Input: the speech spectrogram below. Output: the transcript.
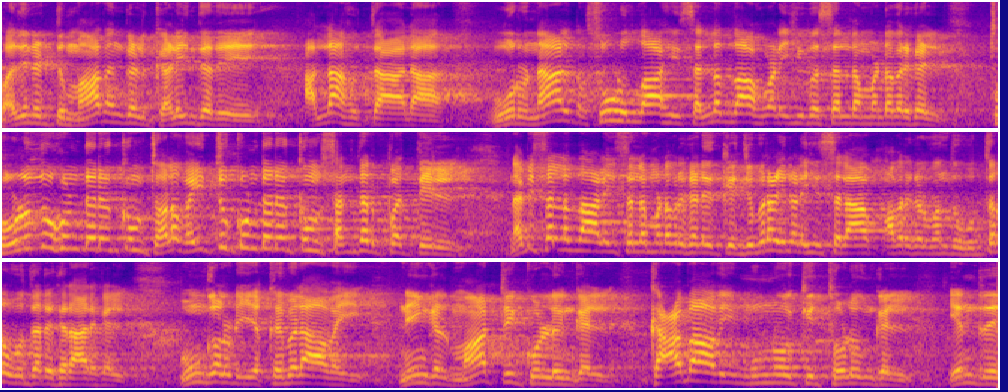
பதினெட்டு மாதங்கள் கழிந்தது அல்லாஹு தாலா ஒரு நாள் ரசூலுல்லாஹி சல்லல்லாஹு அலைஹி வஸல்லம் மண்டவர்கள் தொழுது கொண்டிருக்கும் தொலை வைத்து கொண்டிருக்கும் சந்தர்ப்பத்தில் நபி சல்லா அலி செல்லம் மண்டவர்களுக்கு ஜிப்ராயில் அலைஹிஸ்ஸலாம் அவர்கள் வந்து உத்தரவு தருகிறார்கள். உங்களுடைய கிபிலாவை நீங்கள் மாற்றிக்கொள்ளுங்கள் காபாவை முன்னோக்கி தொழுங்கள் என்று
